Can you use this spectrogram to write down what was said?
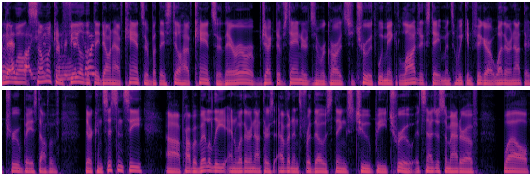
Well, someone can feel that they don't have cancer, but they still have cancer. There are objective standards in regards to truth. We make logic statements, we can figure out whether or not they're true based off of their consistency, uh, probability, and whether or not there's evidence for those things to be true. It's not just a matter of, well,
